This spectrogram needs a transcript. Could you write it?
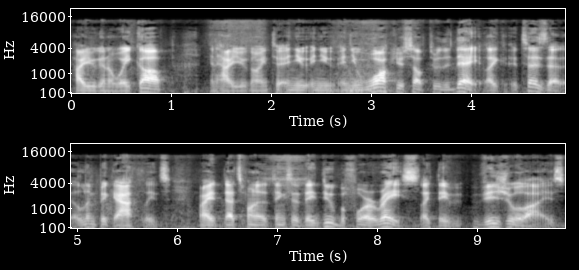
how you're going to wake up, and how you're going to and you and you and you walk yourself through the day. Like it says that olympic athletes right that's one of the things that they do before a race. Like they visualize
